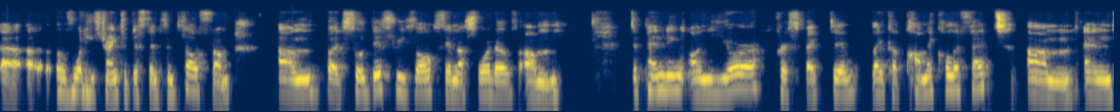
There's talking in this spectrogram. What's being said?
uh, uh, of what he's trying to distance himself from. Um, but so this results in a sort of, um, depending on your perspective, like a comical effect, um, and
